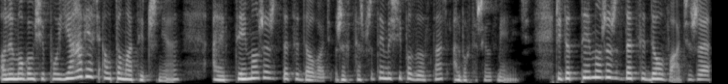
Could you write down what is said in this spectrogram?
one mogą się pojawiać automatycznie, ale ty możesz zdecydować, że chcesz przy tej myśli pozostać albo chcesz ją zmienić. Czyli to ty możesz zdecydować, że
